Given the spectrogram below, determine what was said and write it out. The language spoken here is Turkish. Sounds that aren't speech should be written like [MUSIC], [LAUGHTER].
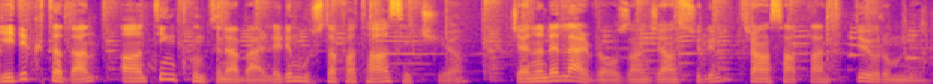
7 kıtadan Antin Kunt'un haberleri Mustafa Taha seçiyor. Canereler ve Ozan Cansülüm Transatlantik'te yorumluyor.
